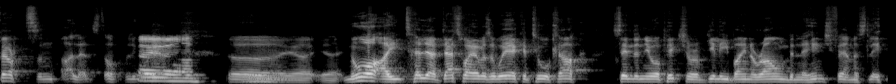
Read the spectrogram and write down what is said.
births and all that stuff. You uh, yeah, yeah. No, I tell you, that's why I was awake at two o'clock, sending you a picture of Gilly buying around in the Lahinch, famously.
